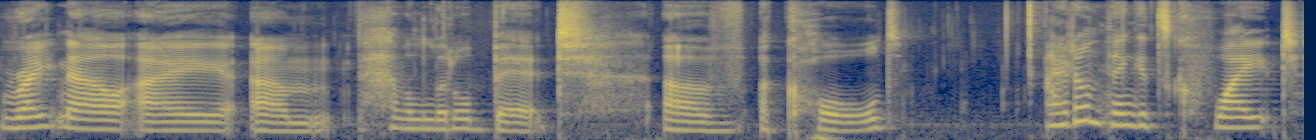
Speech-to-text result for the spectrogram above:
right now I um, have a little bit of a cold. I don't think it's quite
